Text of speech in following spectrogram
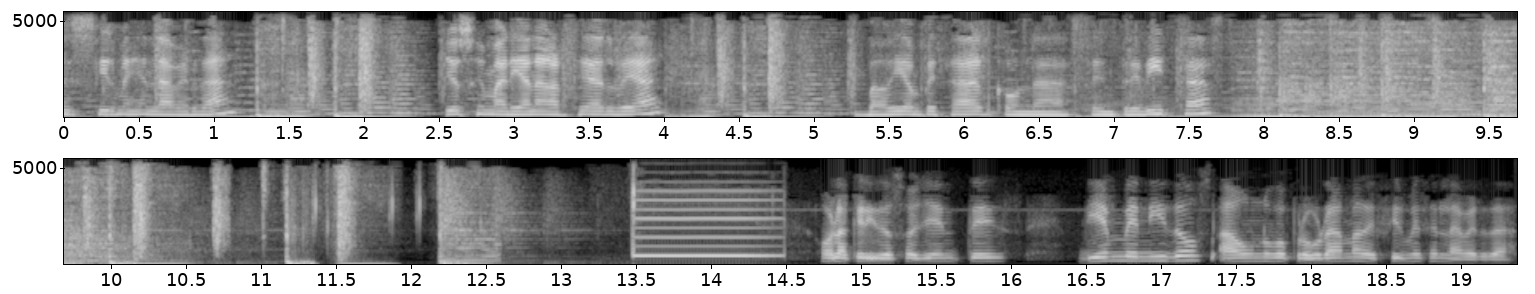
es Firmes en la Verdad. Yo soy Mariana García Alvear. Voy a empezar con las entrevistas. Hola queridos oyentes, bienvenidos a un nuevo programa de Firmes en la Verdad.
